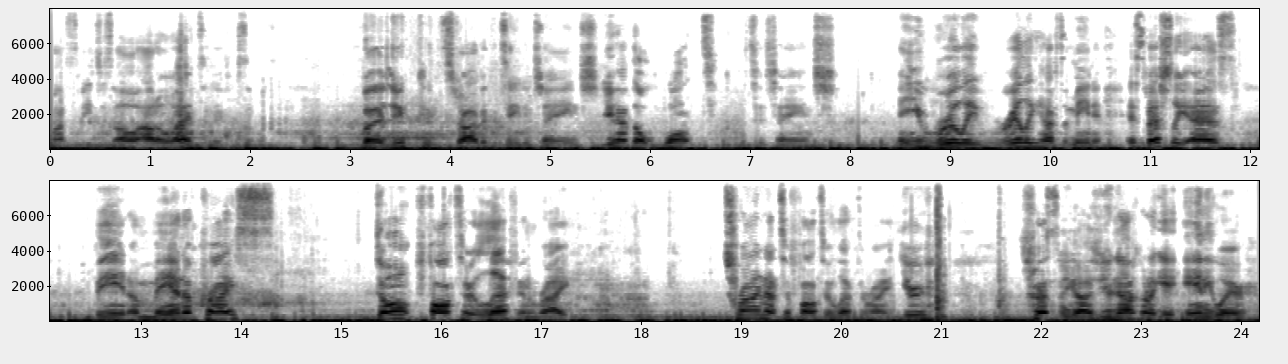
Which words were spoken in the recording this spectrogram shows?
my speech is all out of whack today for some reason. But as you can strive to continue to change, you have the want to change. And you really, really have to mean it. Especially as being a man of Christ, don't falter left and right. Try not to falter left and right. You're, trust me guys, you're not gonna get anywhere.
